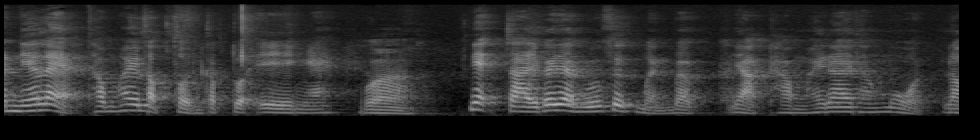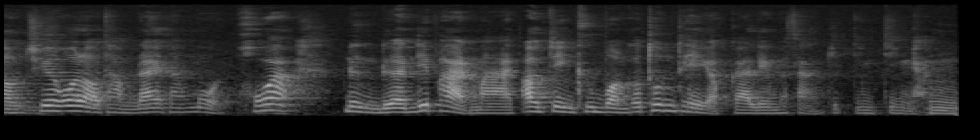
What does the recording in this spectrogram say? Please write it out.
อันเนี้ยแหละทำให้สับสนกับตัวเองไงว่า เนี่ยใจก็ยังรู้สึกเหมือนแบบอยากทำให้ได้ทั้งหมด เราเชื่อว่าเราทำได้ทั้งหมด เพราะว่าหนึ่งเดือนที่ผ่านมา เอาจริงคือบอลก็ทุ่มเทกับการเรียนภาษาอังกฤษจริงๆอะอืม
